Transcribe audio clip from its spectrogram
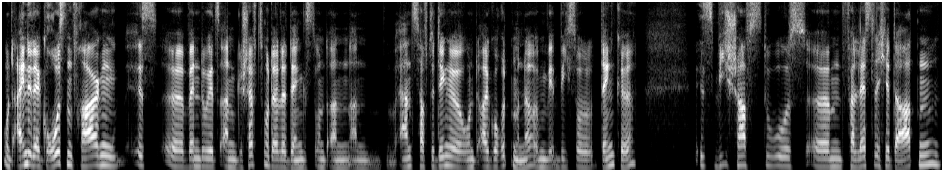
Und eine der großen Fragen ist, äh, wenn du jetzt an Geschäftsmodelle denkst und an, an ernsthafte Dinge und Algorithmen, ne, wie ich so denke, ist, wie schaffst du es, ähm, verlässliche Daten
